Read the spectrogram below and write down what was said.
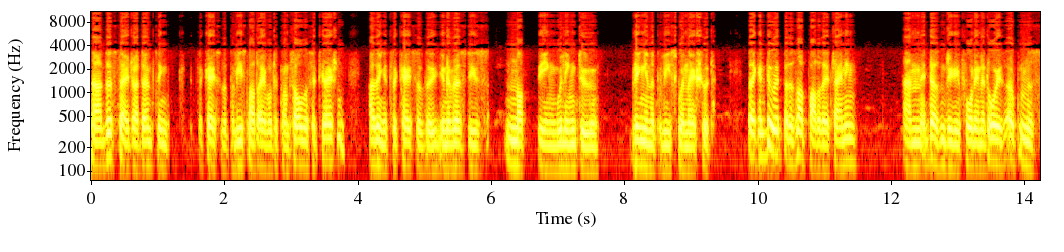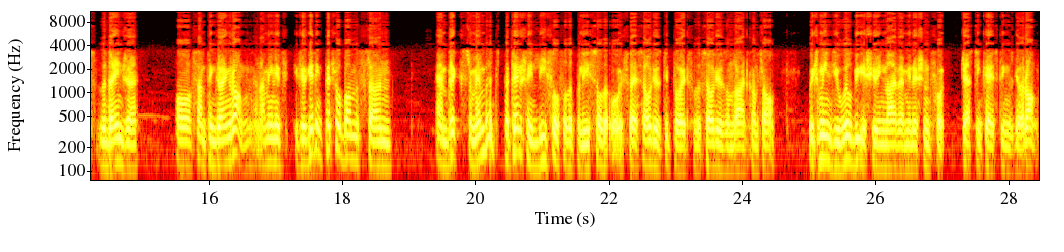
Now, at this stage, I don't think it's a case of the police not able to control the situation. I think it's a case of the universities not being willing to bring in the police when they should. They can do it, but it's not part of their training. Um, it doesn't really fall in. It always opens the danger of something going wrong. And I mean, if, if you're getting petrol bombs thrown and bricks, remember, it's potentially lethal for the police or, the, or if their soldiers deployed for the soldiers on riot control, which means you will be issuing live ammunition for just in case things go wrong.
